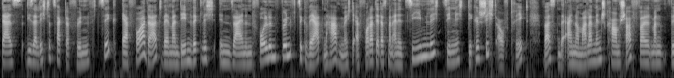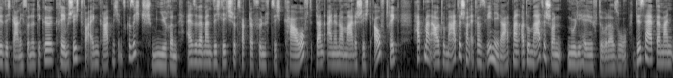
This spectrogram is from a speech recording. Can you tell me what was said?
dass dieser Lichtschutzfaktor 50 erfordert, wenn man den wirklich in seinen vollen 50 Werten haben möchte, erfordert er, dass man eine ziemlich, ziemlich dicke Schicht aufträgt, was ein normaler Mensch kaum schafft, weil man will sich gar nicht so eine dicke Cremeschicht vor allem gerade nicht ins Gesicht schmieren. Also wenn man sich Lichtschutzfaktor 50 kauft, dann eine normale Schicht aufträgt, hat man automatisch schon etwas weniger, hat man automatisch schon nur die Hälfte oder so. Deshalb, wenn man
